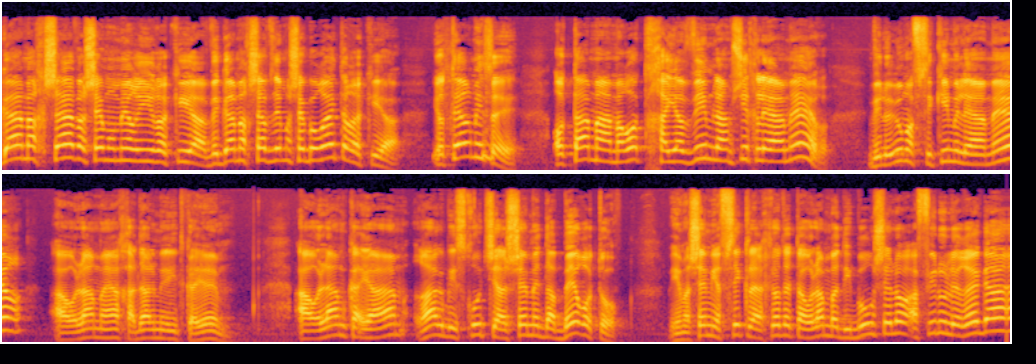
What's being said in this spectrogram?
גם עכשיו השם אומר יהי רקיע, וגם עכשיו זה מה שבורא את הרקיע. יותר מזה, אותם מאמרות חייבים להמשיך להיאמר, ואילו היו מפסיקים מלהיאמר, העולם היה חדל מלהתקיים. העולם קיים רק בזכות שהשם מדבר אותו. ואם השם יפסיק להחיות את העולם בדיבור שלו, אפילו לרגע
